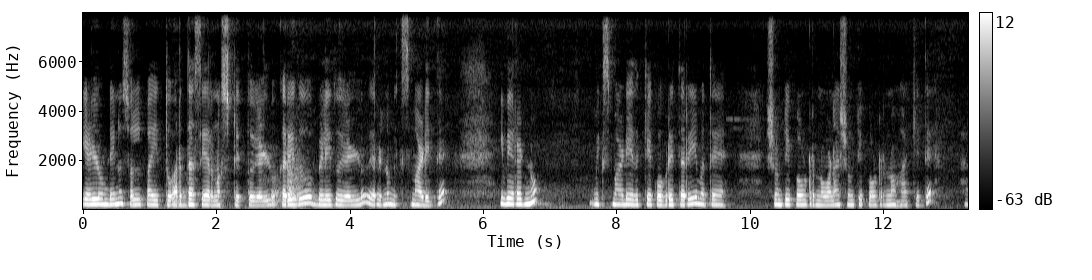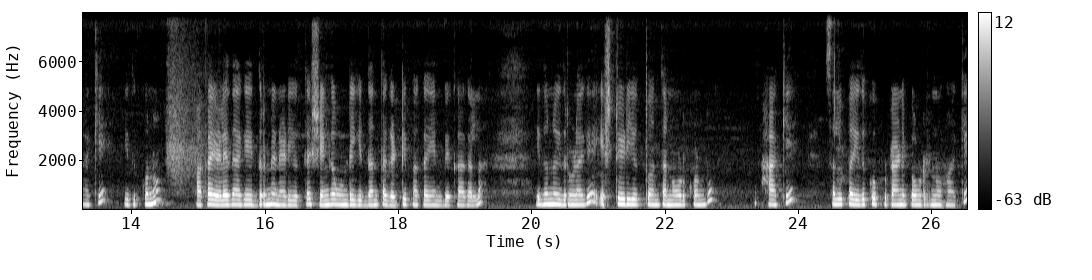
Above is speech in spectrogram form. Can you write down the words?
ಎಳ್ಳುಂಡೆನೂ ಸ್ವಲ್ಪ ಇತ್ತು, ಅರ್ಧ ಸೇರಿನಷ್ಟಿತ್ತು. ಎಳ್ಳು ಕರಿದು, ಬೆಳೆದು ಎಳ್ಳು ಎರಡನ್ನೂ ಮಿಕ್ಸ್ ಮಾಡಿದ್ದೆ. ಇವೆರಡನ್ನೂ ಮಿಕ್ಸ್ ಮಾಡಿ ಅದಕ್ಕೆ ಕೊಬ್ಬರಿ ತರಿ ಮತ್ತು ಶುಂಠಿ ಪೌಡ್ರನ್ನು ಒಣ ಶುಂಠಿ ಪೌಡ್ರನ್ನು ಹಾಕಿದ್ದೆ. ಹಾಕಿ ಇದಕ್ಕೂ ಪಾಕ ಎಳೆದಾಗೆ ಇದ್ರೇ ನಡೆಯುತ್ತೆ. ಶೇಂಗಾ ಉಂಡೆಗಿದ್ದಂಥ ಗಟ್ಟಿ ಪಾಕ ಏನು ಬೇಕಾಗಲ್ಲ. ಇದನ್ನು ಇದರೊಳಗೆ ಎಷ್ಟು ಹಿಡಿಯುತ್ತೋ ಅಂತ ನೋಡಿಕೊಂಡು ಹಾಕಿ ಸ್ವಲ್ಪ ಇದಕ್ಕೂ ಪುಟಾಣಿ ಪೌಡ್ರನ್ನು ಹಾಕಿ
